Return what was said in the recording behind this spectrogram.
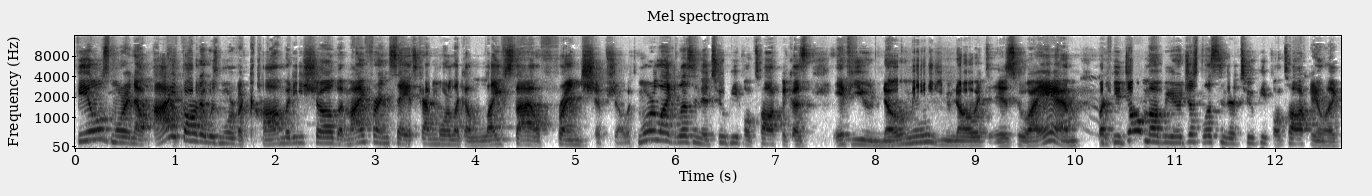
feels more. Now, I thought it was more of a comedy show, but my friends say it's kind of more like a lifestyle friendship show. It's more like listening to two people talk because if you know me, you know it is who I am. But if you don't know me, you're just listening to two people talking, you're like,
